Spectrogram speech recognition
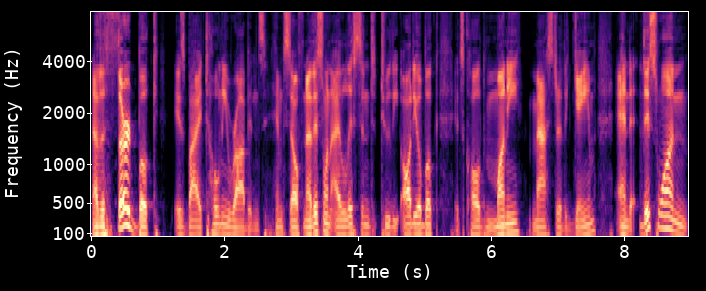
Now the third book is by Tony Robbins himself. Now, this one I listened to the audiobook. It's called Money Master the Game. And this one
